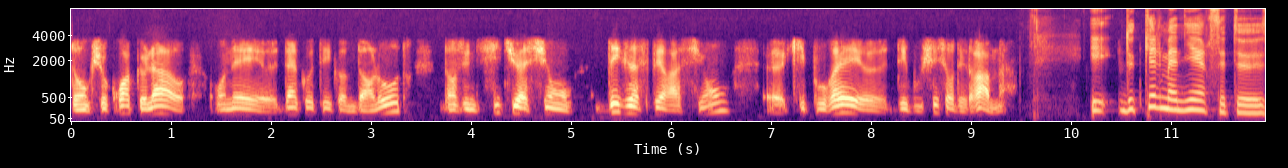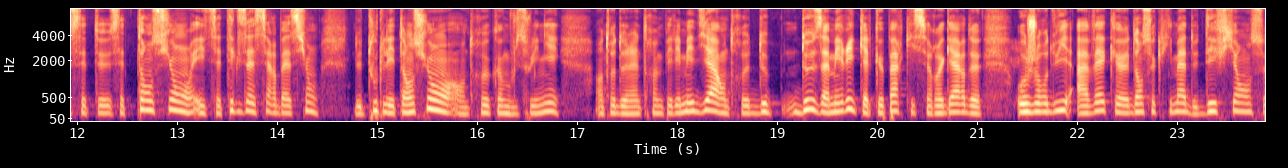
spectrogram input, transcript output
Donc je crois que là, on est euh, d'un côté comme dans l'autre dans une situation d'exaspération euh, qui pourrait euh, déboucher sur des drames. Et de quelle manière cette, euh, cette, cette, tension et cette exacerbation de toutes les tensions entre, comme vous le soulignez, entre Donald Trump et les médias, entre deux, Amériques quelque part qui se regardent aujourd'hui avec, euh, dans ce climat de défiance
